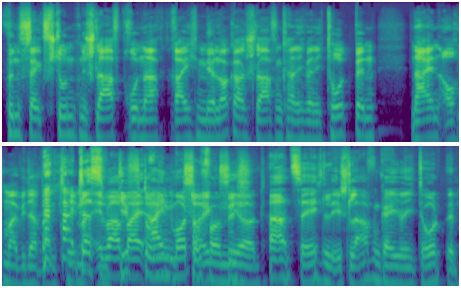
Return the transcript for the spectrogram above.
fünf, sechs Stunden Schlaf pro Nacht reichen mir locker. Schlafen kann ich, wenn ich tot bin. Nein, auch mal wieder beim Thema Das war bei ein Motto von mir. Tatsächlich. Schlafen kann ich, wenn ich tot bin.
